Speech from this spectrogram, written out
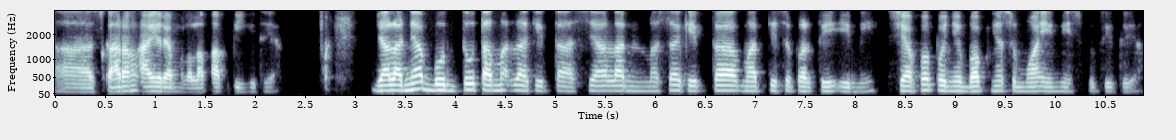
Uh, sekarang air yang melalap api gitu ya. Jalannya buntu tamatlah kita, sialan masa kita mati seperti ini. Siapa penyebabnya semua ini seperti itu ya.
